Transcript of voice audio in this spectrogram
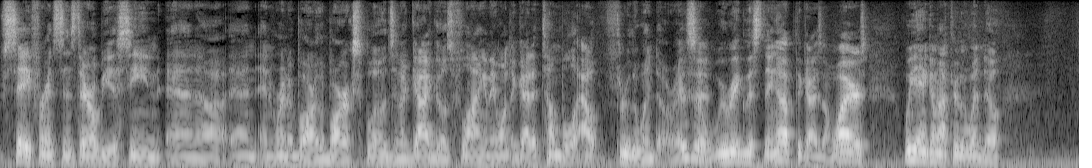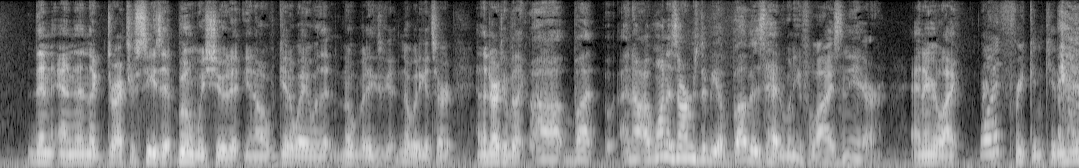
say for instance, there will be a scene and uh, and and we're in a bar, the bar explodes and a guy goes flying and they want the guy to tumble out through the window, right? So we rig this thing up. The guy's on wires. We yank him out through the window. Then and then the director sees it. Boom, we shoot it. You know, get away with it. Nobody's get nobody gets hurt. And the director will be like, uh, but I know I want his arms to be above his head when he flies in the air. And then you're like, Are you What? freaking kidding me?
